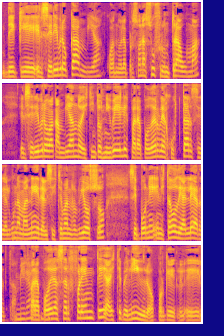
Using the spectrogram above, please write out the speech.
de que el cerebro cambia cuando la persona sufre un trauma, el cerebro va cambiando a distintos niveles para poder reajustarse de alguna manera el sistema nervioso se pone en estado de alerta para poder hacer frente a este peligro, porque eh,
